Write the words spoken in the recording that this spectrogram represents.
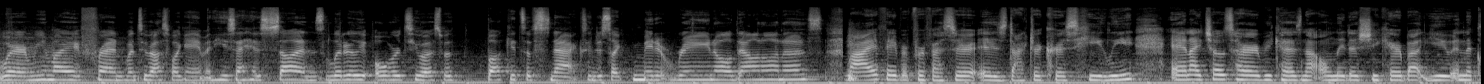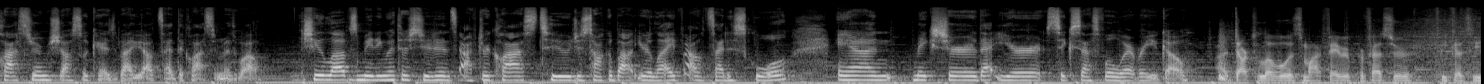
where me and my friend went to a basketball game and he sent his sons literally over to us with buckets of snacks and just like made it rain all down on us. My favorite professor is Dr. Chris Healy and I chose her because not only does she care about you in the classroom, she also cares about you outside the classroom as well. She loves meeting with her students after class to just talk about your life outside of school and make sure that you're successful wherever you go. Uh, Dr. Lovell is my favorite professor because he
